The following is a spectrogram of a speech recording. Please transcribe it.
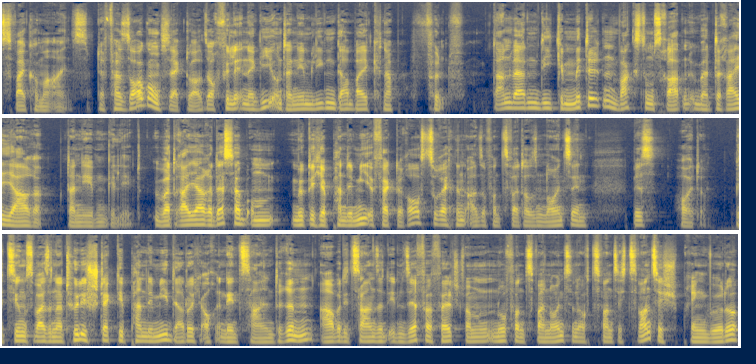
2,1. Der Versorgungssektor, also auch viele Energieunternehmen, liegen dabei knapp 5. Dann werden die gemittelten Wachstumsraten über drei Jahre daneben gelegt. Über drei Jahre deshalb, um mögliche Pandemieeffekte rauszurechnen, also von 2019 bis heute. Beziehungsweise natürlich steckt die Pandemie dadurch auch in den Zahlen drin, aber die Zahlen sind eben sehr verfälscht, wenn man nur von 2019 auf 2020 springen würde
